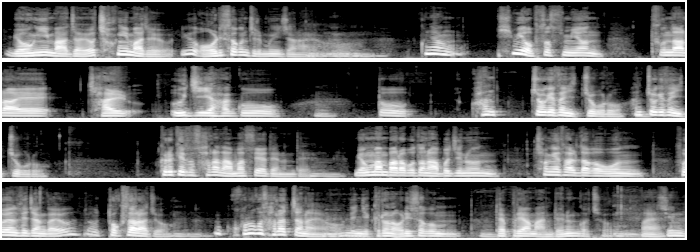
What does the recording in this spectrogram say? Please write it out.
명이 맞아요, 청이 맞아요. 이거 어리석은 질문이잖아요. 음. 그냥 힘이 없었으면 두 나라에 잘 의지하고 음. 또 한쪽에선 이쪽으로, 한쪽에선 이쪽으로 그렇게 해서 살아남았어야 되는데 음. 명만 바라보던 아버지는 청에 살다가 온 소현세자인가요? 독살하죠. 음. 그러고 살았잖아요. 네. 근데 이제 그런 어리석음 음. 되풀이하면 안 되는 거죠. 네. 지금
